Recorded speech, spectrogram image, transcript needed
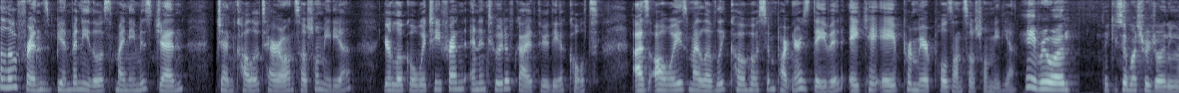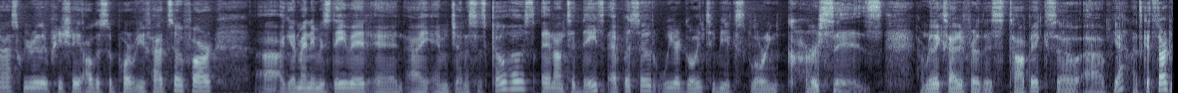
Hello, friends. Bienvenidos. My name is Jen, Jen Kahlo Tarot on social media, your local witchy friend and intuitive guide through the occult. As always, my lovely co host and partner is David, aka Premier Pulls on social media. Hey, everyone. Thank you so much for joining us. We really appreciate all the support we've had so far. Uh, again, my name is David, and I am Genesis co host. And on today's episode, we are going to be exploring curses. I'm really excited for this topic. So, uh, yeah, let's get started.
